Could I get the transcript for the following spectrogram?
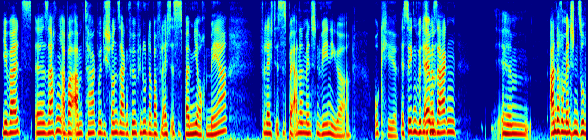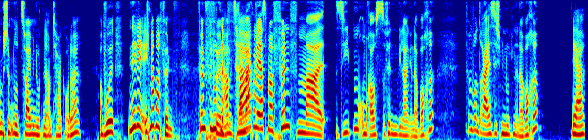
jeweils äh, Sachen, aber am Tag würde ich schon sagen fünf Minuten, aber vielleicht ist es bei mir auch mehr, vielleicht ist es bei anderen Menschen weniger. Okay. Deswegen würde ich Ähm, mal sagen, ähm, andere Menschen suchen bestimmt nur zwei Minuten am Tag, oder? Obwohl, nee, nee, ich mach mal fünf. Fünf Minuten Fünf. am Dann Tag. machen wir erstmal fünf mal sieben, um rauszufinden, wie lange in der Woche. 35 Minuten in der Woche. ja.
